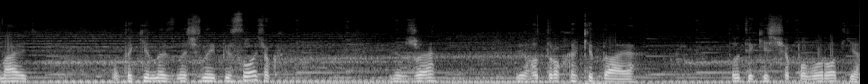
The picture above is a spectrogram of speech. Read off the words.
Навіть отакий незначний пісочок і вже його трохи кидає. Тут якийсь ще поворот є.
